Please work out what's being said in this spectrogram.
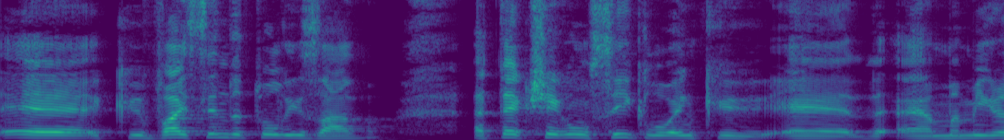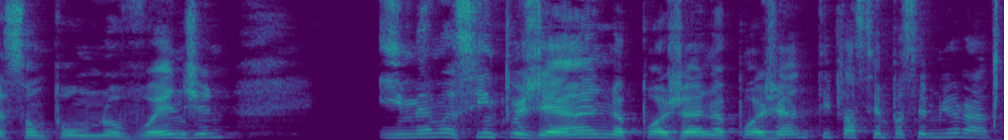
é, que vai sendo atualizado até que chega um ciclo em que é, é uma migração para um novo engine e mesmo assim depois é ano após ano após ano tipo, está sempre a ser melhorado.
